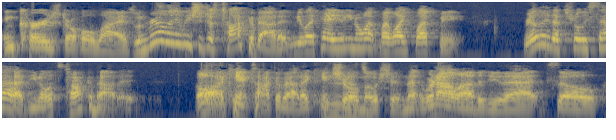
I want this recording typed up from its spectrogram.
encouraged our whole lives. When really we should just talk about it and be like, hey, you know what? My life left me. Really? That's really sad. You know, let's talk about it. Oh, I can't talk about it. I can't yeah, show emotion. That, we're not allowed to do that. So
